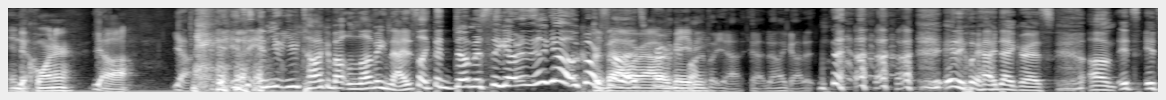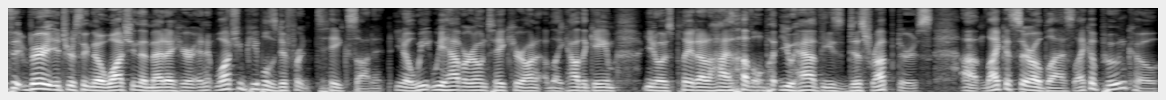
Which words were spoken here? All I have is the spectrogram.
in yeah. the corner. Yeah. Uh, yeah, and you, you talk about loving that. It's like the dumbest thing ever. Like, yeah, of course, Devour no, that's perfectly baby. fine. But yeah, yeah, no, I got it. anyway, I digress. Um, it's it's very interesting though watching the meta here and watching people's different takes on it. You know, we we have our own take here on it, like how the game you know is played at a high level, but you have these disruptors um, like a Ceroblast, like a Punko,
